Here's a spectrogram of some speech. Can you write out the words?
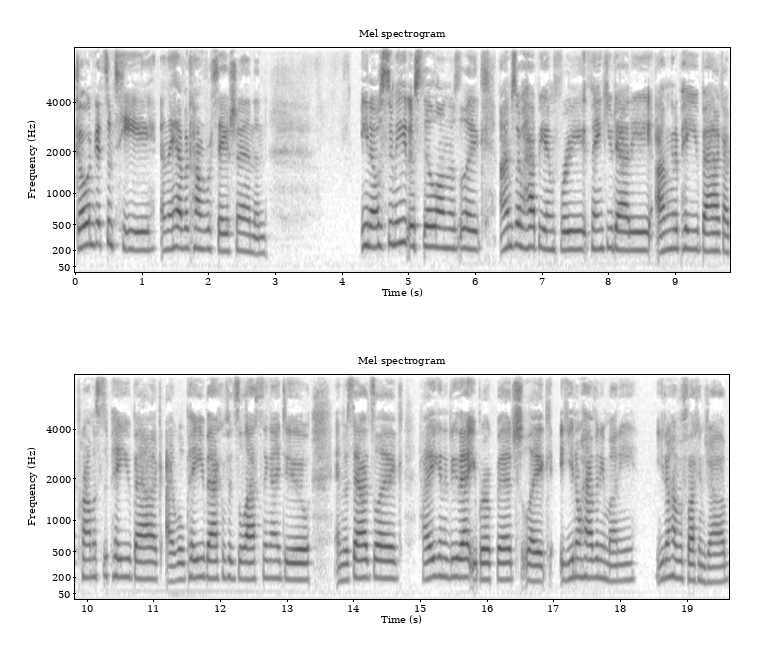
go and get some tea, and they have a conversation, and you know, Sumit is still on this like, I'm so happy I'm free. Thank you, Daddy. I'm gonna pay you back. I promise to pay you back. I will pay you back if it's the last thing I do. And his dad's like, How are you gonna do that, you broke bitch? Like, you don't have any money. You don't have a fucking job.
